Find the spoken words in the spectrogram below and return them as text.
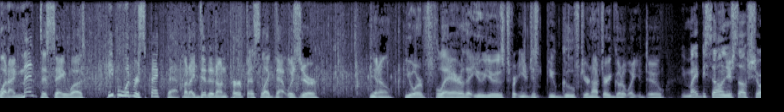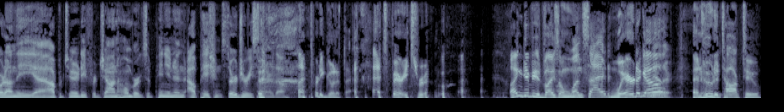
what I meant to say was people would respect that, but I did it on purpose. Like that was your, you know, your flair that you used for you. Just you goofed. You're not very good at what you do. You might be selling yourself short on the uh, opportunity for John Holmberg's opinion in outpatient surgery center, though. I'm pretty good at that. That's very true. I can give you advice on, one side where to go, and who to talk to,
